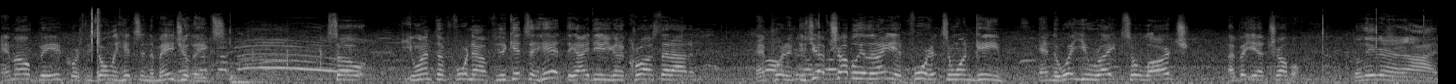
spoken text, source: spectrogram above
MLB. Of course, these only hits in the major leagues. So you went to four. Now, if it gets a hit, the idea you're going to cross that out and, and put in. Did you have trouble the other night? You had four hits in one game, and the way you write so large, I bet you had trouble. Believe it or not,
